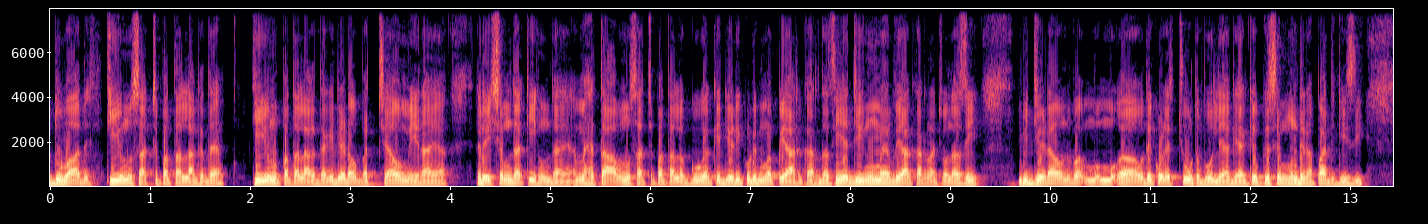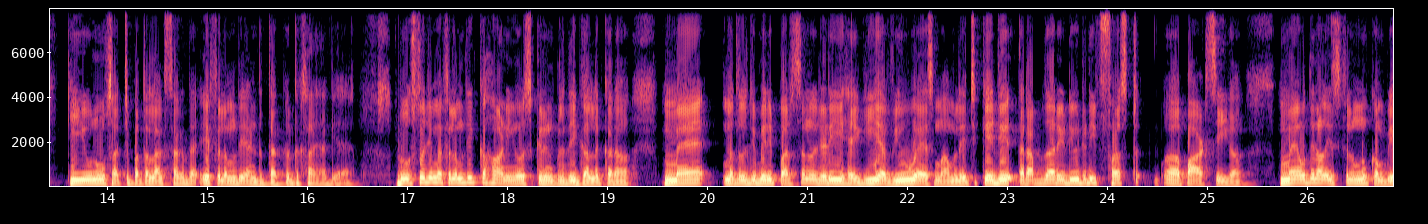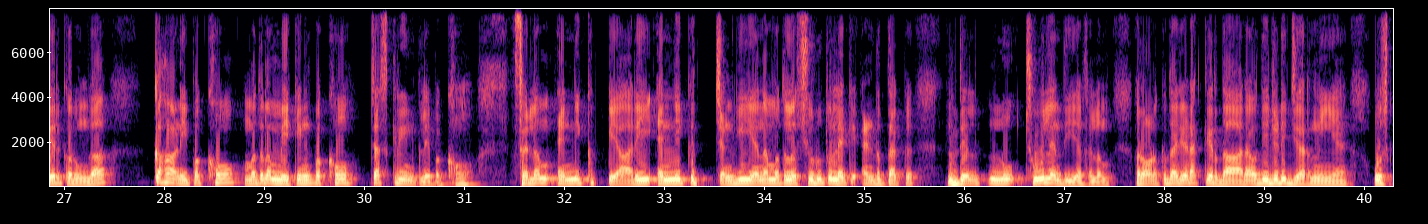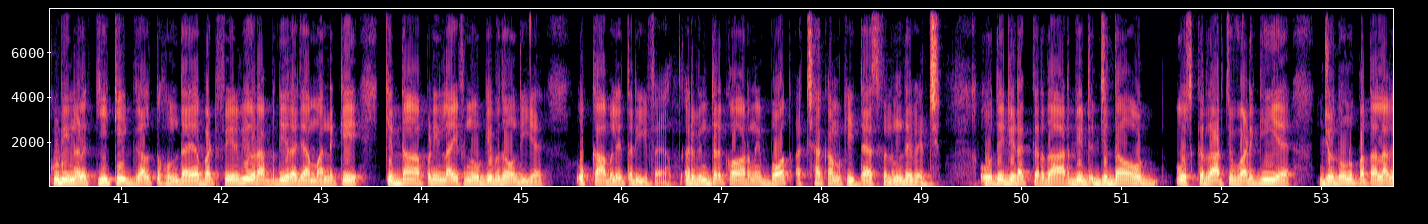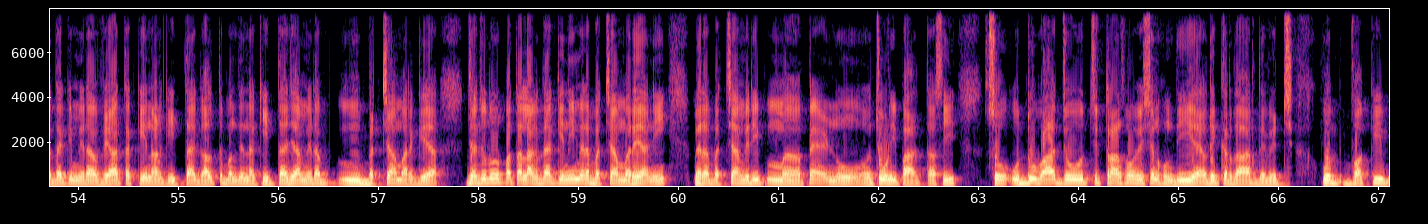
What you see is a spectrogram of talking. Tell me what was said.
ਤੋਂ ਬਾਅਦ ਕੀ ਉਹਨੂੰ ਸੱਚ ਪਤਾ ਲੱਗਦਾ ਕੀ ਉਹਨੂੰ ਪਤਾ ਲੱਗਦਾ ਕਿ ਜਿਹੜਾ ਉਹ ਬੱਚਾ ਉਹ ਮੇਰਾ ਆ? ਰੇਸ਼ਮ ਦਾ ਕੀ ਹੁੰਦਾ ਆ? ਮਹਿਤਾਬ ਨੂੰ ਸੱਚ ਪਤਾ ਲੱਗੂਗਾ ਕਿ ਜਿਹੜੀ ਕੁੜੀ ਨੂੰ ਮੈਂ ਪਿਆਰ ਕਰਦਾ ਸੀ ਜਾਂ ਜਿਹਨੂੰ ਮੈਂ ਵਿਆਹ ਕਰਨਾ ਚਾਹੁੰਦਾ ਸੀ, ਵੀ ਜਿਹੜਾ ਉਹਨੂੰ ਉਹਦੇ ਕੋਲੇ ਝੂਠ ਬੋਲਿਆ ਗਿਆ ਕਿ ਉਹ ਕਿਸੇ ਮੁੰਡੇ ਨਾਲ ਭੱਜ ਗਈ ਸੀ, ਕੀ ਉਹਨੂੰ ਸੱਚ ਪਤਾ ਲੱਗ ਸਕਦਾ? ਇਹ ਫਿਲਮ ਦੇ ਐਂਡ ਤੱਕ ਦਿਖਾਇਆ ਗਿਆ ਹੈ। ਦੋਸਤੋ, ਜੇ ਮੈਂ ਫਿਲਮ ਦੀ ਕਹਾਣੀ ਔਰ ਸਕਰੀਨ ਪਲੇ ਦੀ ਗੱਲ ਕਰਾਂ, ਮੈਂ ਮਤਲਬ ਜੇ ਮੇਰੀ ਪਰਸਨਲ ਜਿਹੜੀ ਹੈਗੀ ਆ ਵਿਊ ਹੈ ਇਸ ਮਾਮਲੇ 'ਚ ਕਿ ਜੇ ਰੱਬ ਦਾ ਰੇਡੀਓ ਜਿਹੜੀ ਫਰਸਟ ਪਾਰਟ ਸੀਗਾ, ਮੈਂ ਉਹਦੇ ਨਾਲ ਇਸ ਫਿਲਮ ਨੂੰ ਕੰਪੇਅਰ ਕਰੂੰਗਾ। ਕਹਾਣੀ ਪੱਖੋਂ ਮਤਲਬ ਮੇਕਿੰਗ ਪੱਖੋਂ ਜਾਂ ਸਕਰੀਨ ਪਲੇ ਪੱਖੋਂ। ਫਿਲਮ ਇੰਨੀ ਕੁ ਪਿਆਰੀ ਇੰਨੀ ਕੁ ਚੰਗੀ ਹੈ ਨਾ ਮਤਲਬ ਸ਼ੁਰੂ ਤੋਂ ਲੈ ਕੇ ਐਂਡ ਤੱਕ ਦਿਲ ਨੂੰ ਛੂ ਲੈਂਦੀ ਹੈ ਫਿਲਮ। ਰੌਣਕ ਦਾ ਜਿਹੜਾ ਕਿਰਦਾਰ ਹੈ ਉਹਦੀ ਜਿਹੜੀ ਜਰਨੀ ਹੈ ਉਸ ਕੁੜੀ ਨਾਲ ਕੀ ਕੀ ਗਲਤ ਹੁੰਦਾ ਹੈ ਬਟ ਫਿਰ ਵੀ ਉਹ ਰੱਬ ਦੀ ਰਜ਼ਾ ਮੰਨ ਕੇ ਕਿੱਦਾਂ ਆਪਣੀ ਲਾਈਫ ਨੂੰ ਅੱਗੇ ਵਧਾਉਂਦੀ ਹੈ ਉਹ ਕਾਬਲੇ ਤਾਰੀਫ ਹੈ। ਅਰਵਿੰਦਰ ਕੌਰ ਨੇ ਬਹੁਤ ਅੱਛਾ ਕੰਮ ਕੀਤਾ ਇਸ ਫਿਲਮ ਦੇ ਵਿੱਚ। ਉਹਦੇ ਜਿਹੜਾ ਕਿਰਦਾਰ ਜਿ- ਜਿੱਦਾਂ ਉਹ ਉਸ ਕਿਰਦਾਰ 'ਚ ਵੜ ਗਈ ਹੈ ਜਦੋਂ ਉਹਨੂੰ ਪਤਾ ਲੱਗਦਾ ਕਿ ਮੇਰਾ ਵਿਆਹ ਧੱਕੇ ਨਾਲ ਕੀਤਾ ਗਲਤ ਬੰਦੇ ਨਾਲ ਕੀਤਾ ਜਾਂ ਮੇਰਾ ਬੱਚਾ ਮਰ ਗਿਆ ਜਾਂ ਜਦੋਂ ਉਹਨੂੰ ਪਤਾ ਲੱਗਦਾ ਕਿ ਨਹੀਂ ਮੇਰਾ ਬੱਚਾ ਮਰਿਆ ਨਹੀਂ ਮੇਰਾ ਬੱਚਾ ਮੇਰੀ ਮ, ਭੈਣ ਨੂੰ ਝੋਲੀ ਪਾ ਦਿੱਤਾ ਸੀ। ਸੋ ਉਦੋਂ ਬਾਅਦ ਜੋ ਟਰਾਂਸਫਰਮੇਸ਼ਨ ਹੁੰਦੀ ਹੈ ਉਹਦੇ ਕਿਰਦਾਰ ਦੇ ਵਿੱਚ, ਉਹ ਵਾਕਈ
